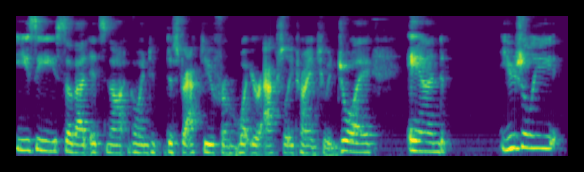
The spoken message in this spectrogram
easy, so that it's not going to distract you from what you're actually trying to enjoy. And usually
